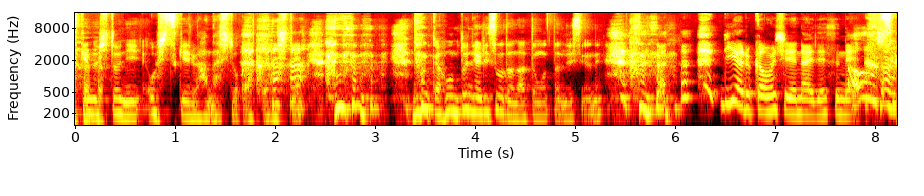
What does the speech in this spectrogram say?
付の人に押し付ける話とかあったりして なんか本当にありそうだなと思ったんですよね。リアルかもしれないですね。サン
